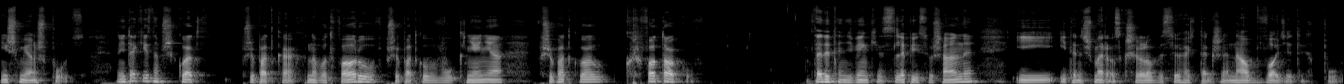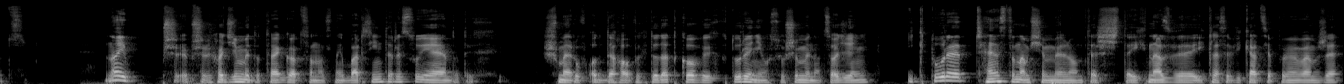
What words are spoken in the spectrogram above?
niż miąższ płuc. No i tak jest na przykład w przypadkach nowotworów, w przypadku włóknienia, w przypadku krwotoków. Wtedy ten dźwięk jest lepiej słyszalny i, i ten szmer oskrzelowy słychać także na obwodzie tych płuc. No i przechodzimy do tego, co nas najbardziej interesuje, do tych szmerów oddechowych dodatkowych, które nie usłyszymy na co dzień i które często nam się mylą. Też te ich nazwy i klasyfikacja, powiem Wam, że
